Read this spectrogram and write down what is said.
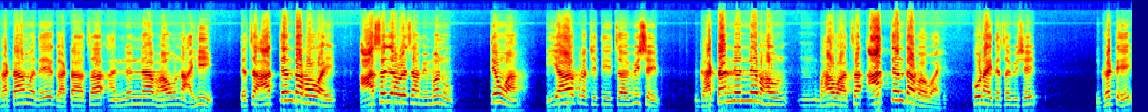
घटामध्ये घटाचा अन्योन्य भाव नाही. त्याचा अत्यंत भाव आहे. असं ज्यावेळेस आम्ही म्हणू तेव्हा या प्रचितीचा विषय घटान्योन्य भाव भावाचा अत्यंत भाव आहे. कोण आहे त्याचा विषय? घटे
